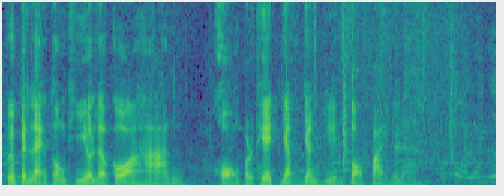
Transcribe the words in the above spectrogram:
เพื่อเป็นแหล่งท่องเที่ยวแล้วก็อาหารของประเทศอย่างยั่งยืนต่อไปด้วยนะฮะ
